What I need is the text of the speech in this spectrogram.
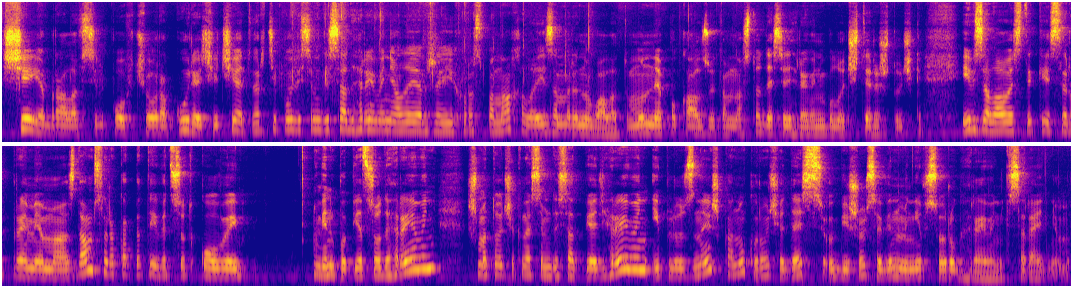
Ще я брала в сільпо вчора курячі четверті по 80 гривень, але я вже їх розпанахала і замаринувала, тому не показую. Там на 110 гривень було 4 штучки. І взяла ось такий сир преміум Аздам 45%. Він по 500 гривень, шматочок на 75 гривень і плюс знижка. Ну, коротше, десь обійшовся він мені в 40 гривень в середньому.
